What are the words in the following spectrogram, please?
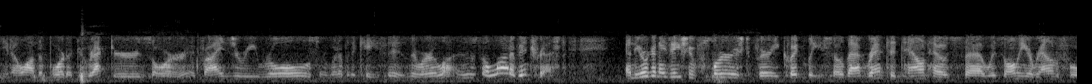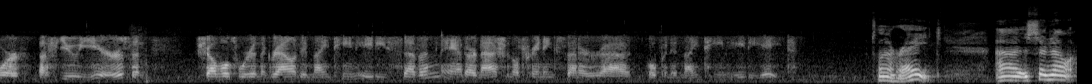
you know on the board of directors or advisory roles or whatever the case is, there were a lot there was a lot of interest. And the organization flourished very quickly. So that rented townhouse uh, was only around for a few years, and shovels were in the ground in 1987, and our national training center uh, opened in 1988. All right. Uh, so now,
